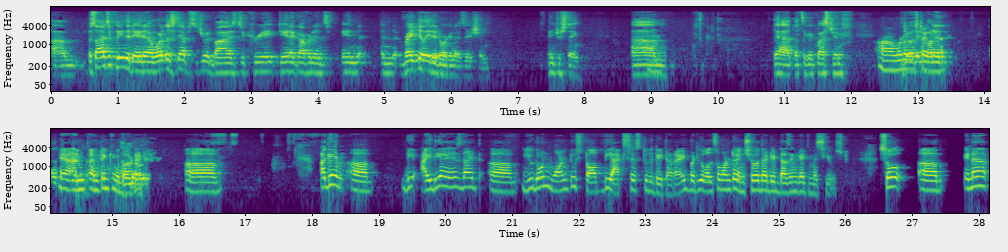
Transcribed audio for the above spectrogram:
Um, besides to clean the data, what are the steps that you advise to create data governance in a regulated organization? Interesting. Um, yeah, that's a good question. Uh, what are the wanna, yeah, I'm, I'm thinking about it. Uh, again, uh, the idea is that uh, you don't want to stop the access to the data right but you also want to ensure that it doesn't get misused so uh, in a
